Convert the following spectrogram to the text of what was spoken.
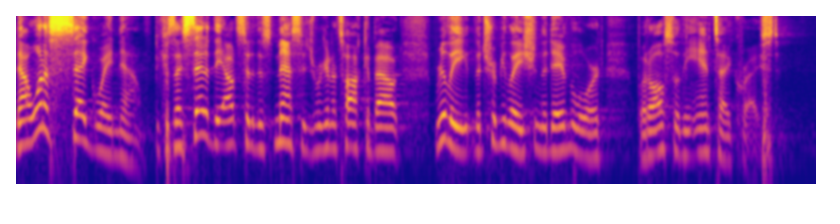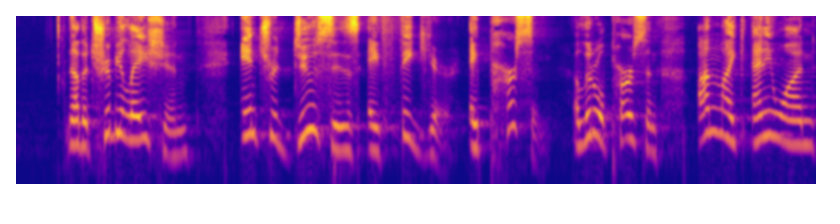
Now, I want to segue now, because I said at the outset of this message, we're going to talk about really the tribulation, the day of the Lord, but also the Antichrist. Now, the tribulation introduces a figure, a person, a literal person, unlike anyone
